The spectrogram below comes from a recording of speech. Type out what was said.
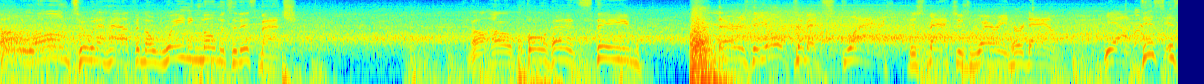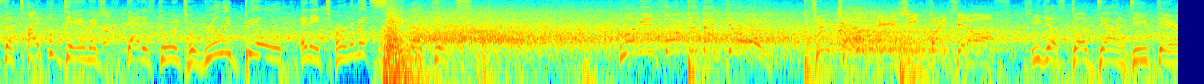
A long two and a half in the waning moments of this match. Uh-oh, full-headed steam. There is the ultimate splash. This match is wearing her down. Yeah, this is the type of damage that is going to really build in a tournament setting like this. Looking for the victory. Two count. And she fights it off. She just dug down deep there,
